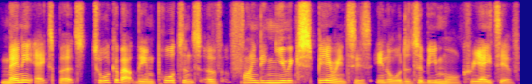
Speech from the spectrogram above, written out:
Many experts talk about the importance of finding new experiences in order to be more creative.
